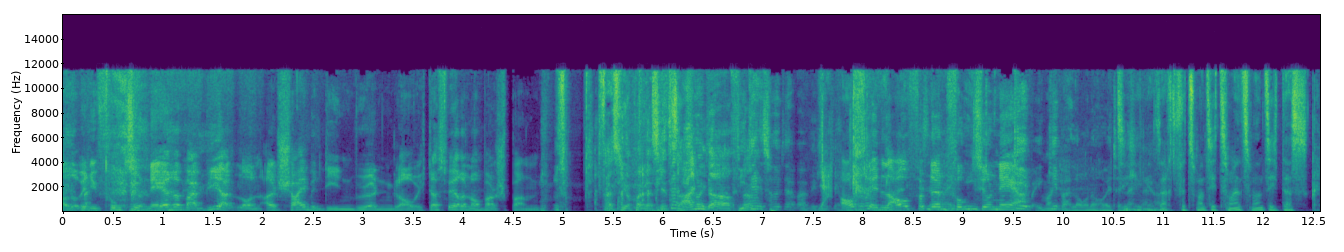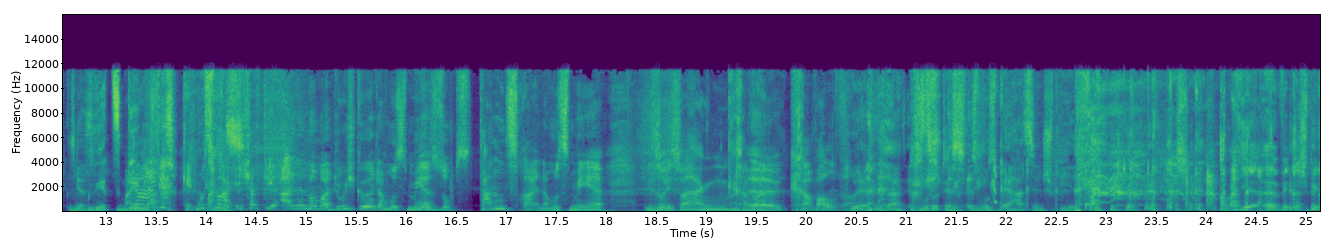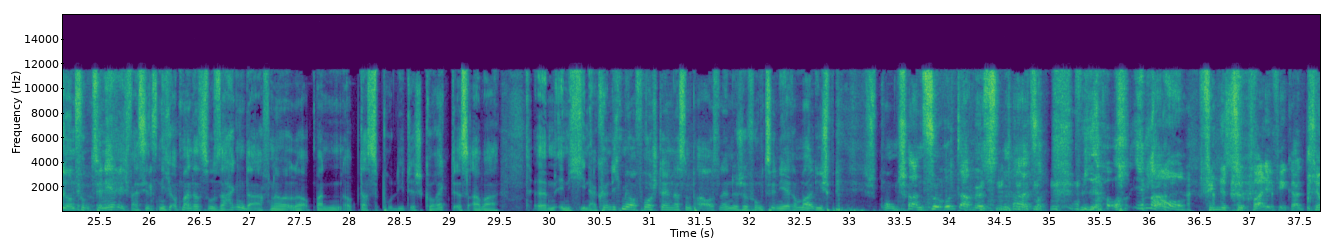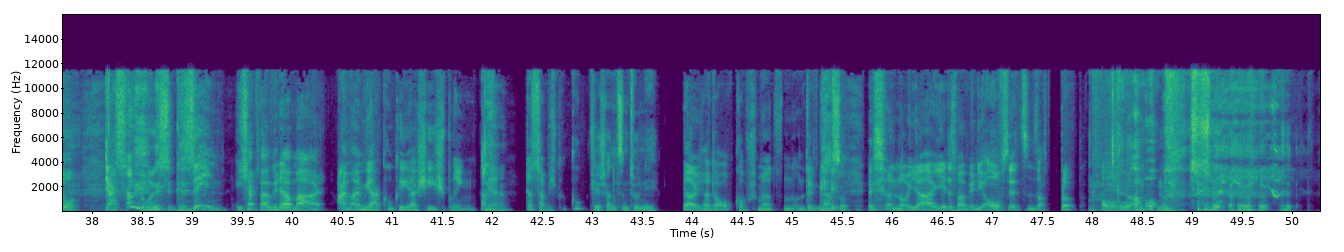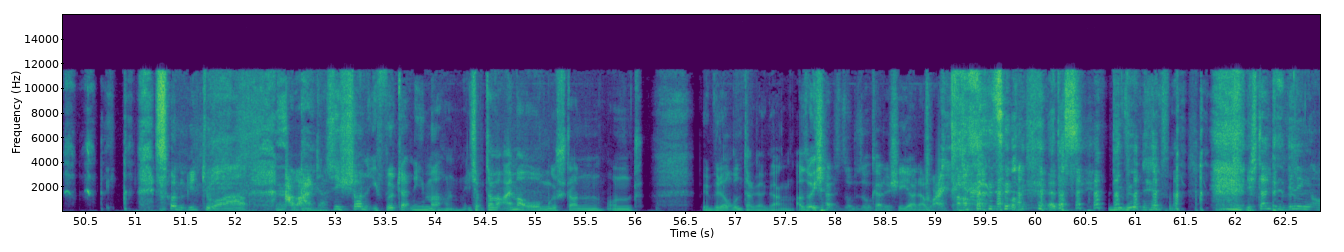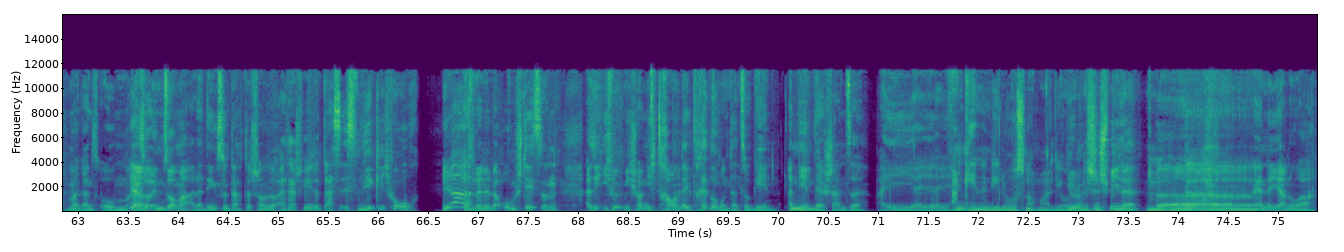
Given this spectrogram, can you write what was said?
Also wenn die Funktionäre beim Biathlon als Scheibe dienen würden, glaube ich, das wäre nochmal spannend. Ich weiß nicht, ob man das jetzt sagen darf. Ne? wirklich. Auf den laufenden Funktionär. Geber- Geberlaune heute. Ich Ne? hätte gesagt, für 2022, das Jetzt- jetzt mein Jahr. nicht. Muss mal, ich habe die alle nochmal durchgehört, da muss mehr Substanz rein, da muss mehr, wie soll ich sagen, Krawall. Äh, Krawall Früher gesagt, es muss, es, es muss mehr Hass ins Spiel. Aber hier äh, Winterspiele und Funktionäre, ich weiß jetzt nicht, ob man das so sagen darf, ne? oder ob man, ob das politisch korrekt ist, aber ähm, in China könnte ich mir auch vorstellen, dass ein paar ausländische Funktionäre mal die Sp Sprungschanze runter müssen. Also wie auch immer. Oh, Findest zur Qualifikation. Das haben wir übrigens gesehen. Ich habe ja wieder mal, einmal im Jahr gucke ich ja Skispringen. Ja. Das habe ich geguckt. Vier Schanzentournee. Ja, ich hatte auch Kopfschmerzen und dann Ach so. ist ja Neujahr, jedes Mal, wenn die aufsetzen, sagt plopp, hau so ein Ritual. Aber das ist schon, ich würde das nicht machen. Ich habe da einmal oben gestanden und bin wieder runtergegangen. Also ich hatte sowieso keine Skier dabei. Ja, das, die würden helfen. Ich stand in Willingen auch mal ganz oben, also im Sommer allerdings und dachte schon so, alter Schwede, das ist wirklich hoch. Ja. Also wenn du da oben stehst und, also ich würde mich schon nicht trauen, die Treppe runterzugehen, an neben der Schanze. Ei, ei, ei. wann gehen denn die los nochmal, die Olympischen Spiele? Hm. Äh, Ende Januar.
